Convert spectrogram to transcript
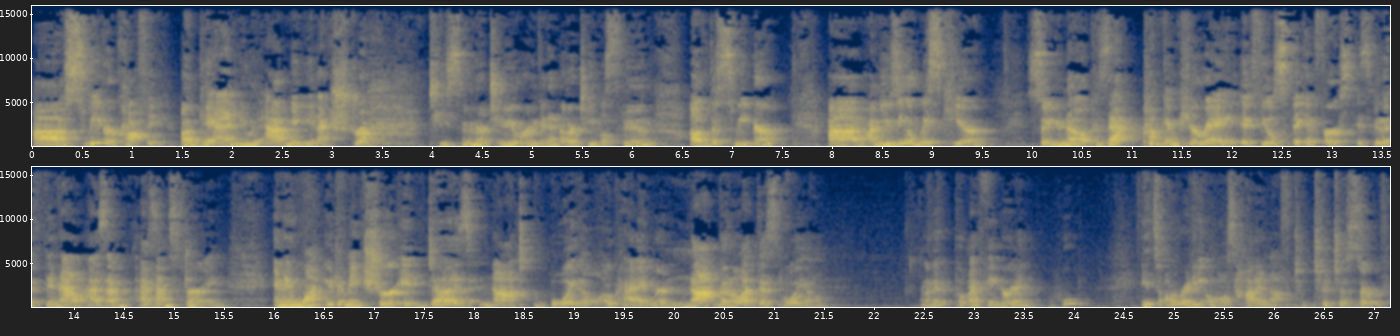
uh, sweeter coffee, again, you would add maybe an extra teaspoon or two or even another tablespoon of the sweetener. Um, I'm using a whisk here. So you know, because that pumpkin puree, it feels thick at first. It's gonna thin out as I'm, as I'm stirring. And I want you to make sure it does not boil, okay? We're not gonna let this boil. I'm gonna put my finger in. Whoop. it's already almost hot enough to, to, to serve.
